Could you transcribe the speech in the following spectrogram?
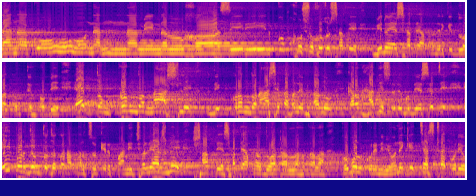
লানাকুনান্না মিনাল খাসিরিন খুব খুশু খুজুর সাথে, বিনয়ের সাথে আপনাদেরকে দোয়া করতে হবে। একদম ক্রন্দন না আসলে, যদি ক্রন্দন আসে তাহলে ভালো। কারণ হাদিস শরীরের মধ্যে এসেছে, এই পর্যন্ত যখন আপনার চোখের পানি চলে আসবে, সাথে সাথে আপনার দোয়াটা আল্লাহ তালা কবুল করে নেবে। অনেকে চেষ্টা করেও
